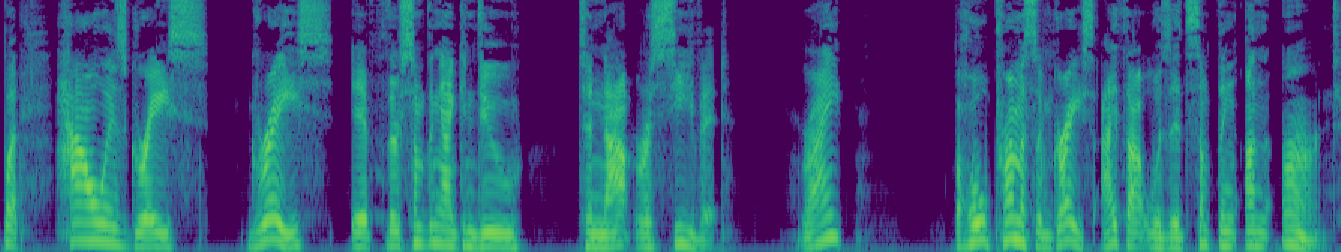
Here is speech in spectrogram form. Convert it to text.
But how is grace grace if there's something I can do to not receive it? Right? The whole premise of grace, I thought, was it's something unearned.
